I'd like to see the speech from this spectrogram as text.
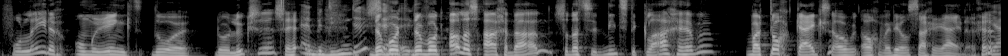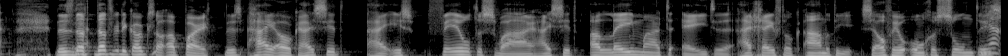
volledig omringd door, door luxe. Ze, En bediendes. er, wordt, er wordt alles aan gedaan, zodat ze niets te klagen hebben. Maar toch kijken ze over het algemeen heel zagrijnig. Hè? Ja. Dus dat, Ja. dat vind ik ook zo apart. Dus hij ook. Hij, zit, hij is veel te zwaar. Hij zit alleen maar te eten. Hij geeft ook aan dat hij zelf heel ongezond is. Ja.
